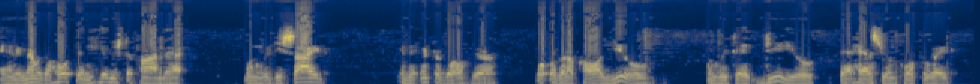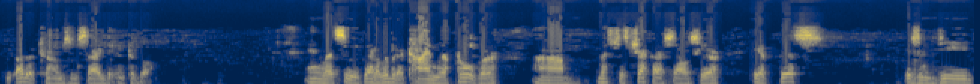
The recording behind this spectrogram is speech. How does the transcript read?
And remember, the whole thing hinged upon that when we decide in the integral here what we're going to call u, when we take du, that has to incorporate the other terms inside the integral. And let's see, we've got a little bit of time left over. Um, let's just check ourselves here. If this is indeed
